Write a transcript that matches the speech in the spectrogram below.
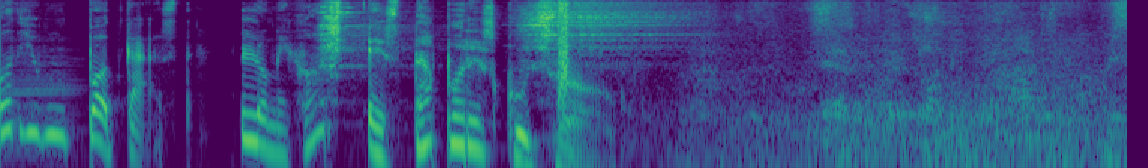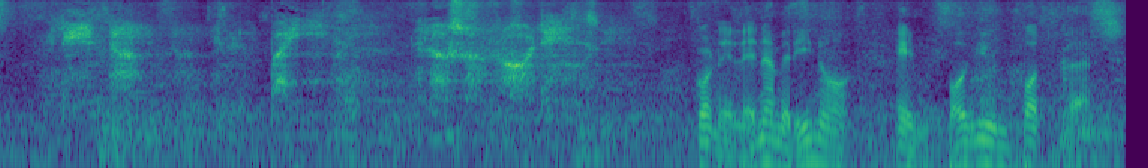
Podium Podcast. Lo mejor está por escuchar. Elena, el país de los horrores. Con Elena Merino en Podium Podcast.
